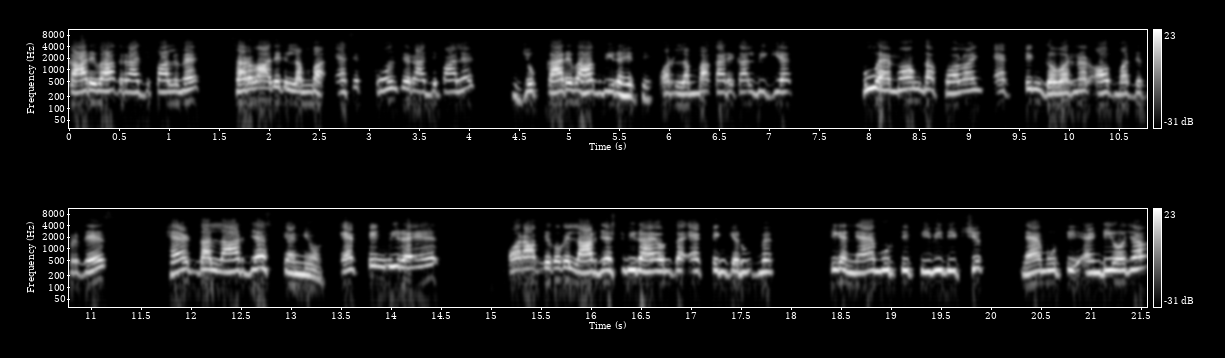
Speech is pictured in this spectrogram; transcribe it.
कार्यवाहक राज्यपाल में सर्वाधिक लंबा, ऐसे कौन से राज्यपाल हैं जो कार्यवाहक भी रहे थे और लंबा कार्यकाल भी किया? Who among the following acting governor of Madhya Pradesh had the largest tenure acting भी रहे और आप देखोगे लार्जेस्ट भी रहा है उनका एक्टिंग के रूप में। ठीक है, न्यायमूर्ति पीवी दीक्षित, न्यायमूर्ति N D Ojha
